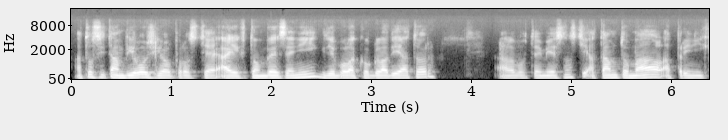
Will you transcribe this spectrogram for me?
a to si tam vyložil proste aj v tom väzení, kde bol ako gladiátor, alebo v tej miestnosti a tam to mal a pri nich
